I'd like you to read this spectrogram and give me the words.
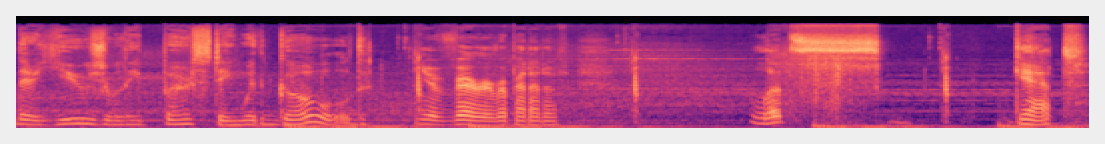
They're usually bursting with gold. You're very repetitive. Let's get...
